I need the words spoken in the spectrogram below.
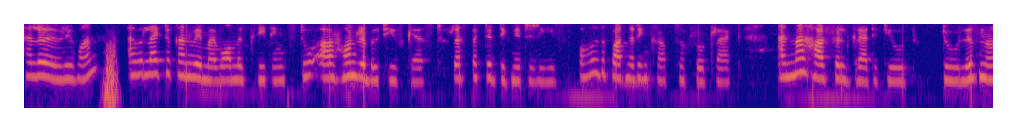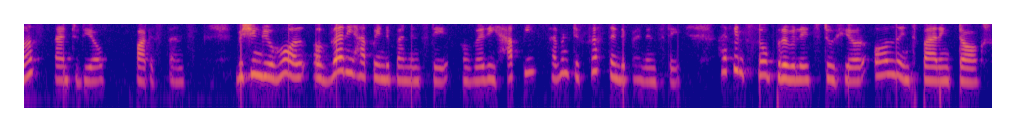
Hello everyone. I would like to convey my warmest greetings to our honorable chief guest, respected dignitaries, all the partnering clubs of Rotaract, and my heartfelt gratitude to listeners and to dear participants. Wishing you all a very happy Independence Day, a very happy 75th Independence Day. I feel so privileged to hear all the inspiring talks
